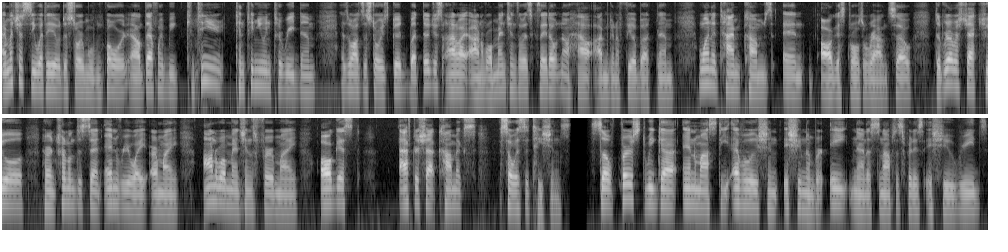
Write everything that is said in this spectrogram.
I'm interested to see what they do with the story moving forward and I'll definitely be continuing continuing to read them as well as the story's good but they're just on my honorable mentions list because I don't know how I'm gonna feel about them when the time comes and August rolls around so the Brothers Dracula her internal descent and Relay are my honorable mentions for my August Aftershock Comics solicitations. So first we got Animosity Evolution issue number 8. Now the synopsis for this issue reads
